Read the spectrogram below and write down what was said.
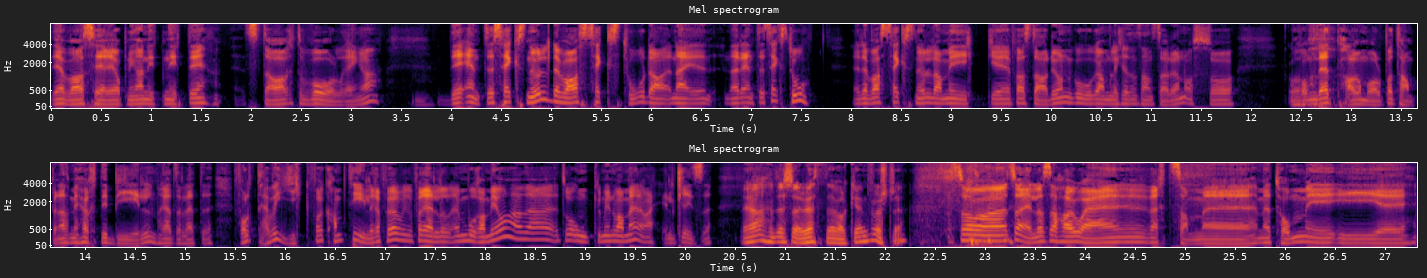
det var serieåpninga 1990. Start Vålerenga. Det endte 6-0. Det var 6-2 da Nei, nei, det endte 6-2. Det var 6-0 da vi gikk eh, fra stadion, gode gamle Kristiansand stadion, og så kom det et par mål på tampen. Altså, vi hørte i bilen, rett og slett. Folk drev og gikk fra kamp tidligere før. Foreldre, mora mi òg. Jeg tror onkelen min var med. Det var helt krise. Ja, det ser du. Det var ikke den første. Så, så ellers så har jo jeg vært sammen med, med Tom i, i, eh,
